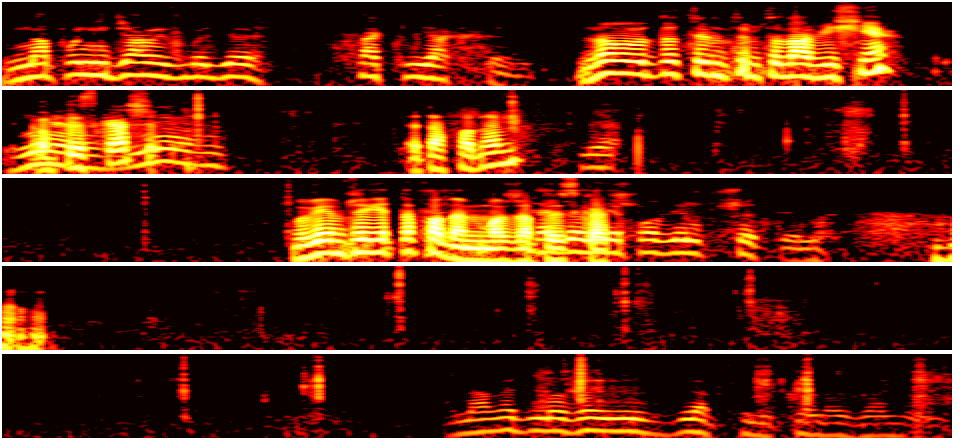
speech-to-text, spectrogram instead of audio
Na poniedziałek będzie taki jak ten. No to tym, tym co na wiśnie? Opryskasz? Nie, Etafonem? Nie. Bo wiem, że etafonem można tego pryskać. nie powiem przy tym. A nawet może i w lepszym kolorze.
